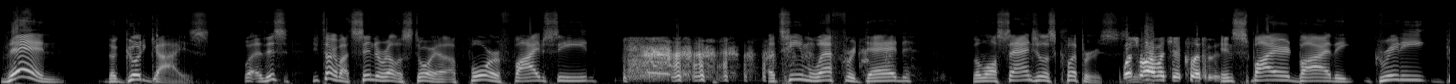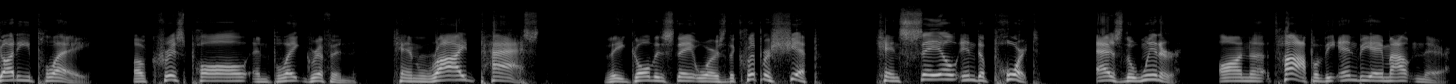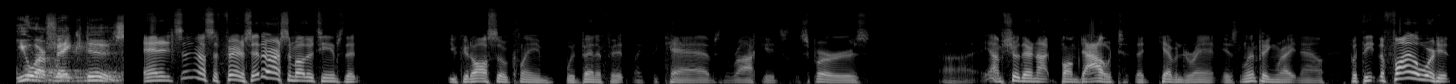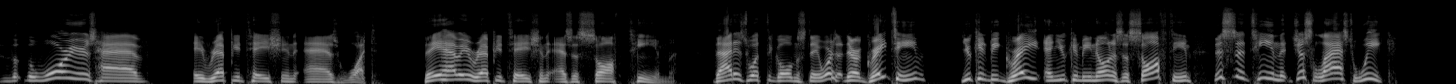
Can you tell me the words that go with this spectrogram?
Then the good guys. Well, this you talk about Cinderella story, a four or five seed, a team left for dead. The Los Angeles Clippers. What's wrong with your Clippers? Inspired by the gritty, gutty play of Chris Paul and Blake Griffin, can ride past the Golden State Warriors. The Clipper ship can sail into port as the winner on uh, top of the NBA mountain there. You are fake news. And it's, you know, it's fair to say there are some other teams that you could also claim would benefit, like the Cavs, the Rockets, the Spurs. Uh, I'm sure they're not bummed out that Kevin Durant is limping right now. But the, the final word here the, the Warriors have a reputation as what? They have a reputation as a soft team. That is what the Golden State Warriors are. They're a great team. You can be great and you can be known as a soft team. This is a team that just last week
